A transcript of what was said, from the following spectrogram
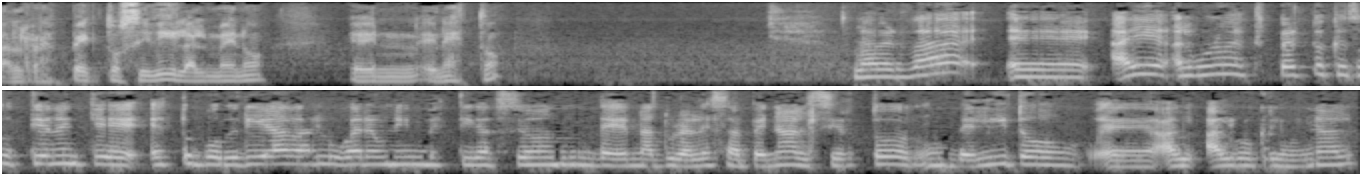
al respecto civil al menos en, en esto. La verdad, eh, hay algunos expertos que sostienen que esto podría dar lugar a una investigación de naturaleza penal, ¿cierto? Un delito, eh, algo criminal.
